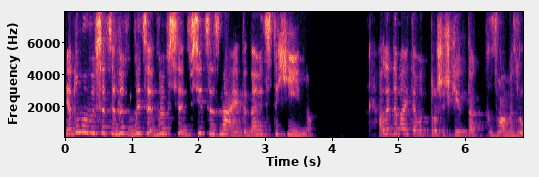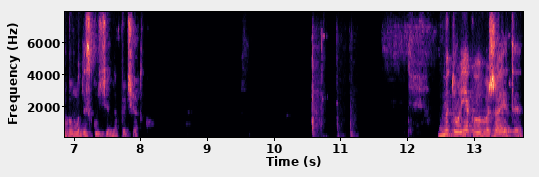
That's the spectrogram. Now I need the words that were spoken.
Я думаю, ви, все це, ви, ви, це, ви всі, це знаєте, навіть стихійно. Але давайте от трошечки так з вами зробимо дискусію на початку. Дмитро, як ви вважаєте,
